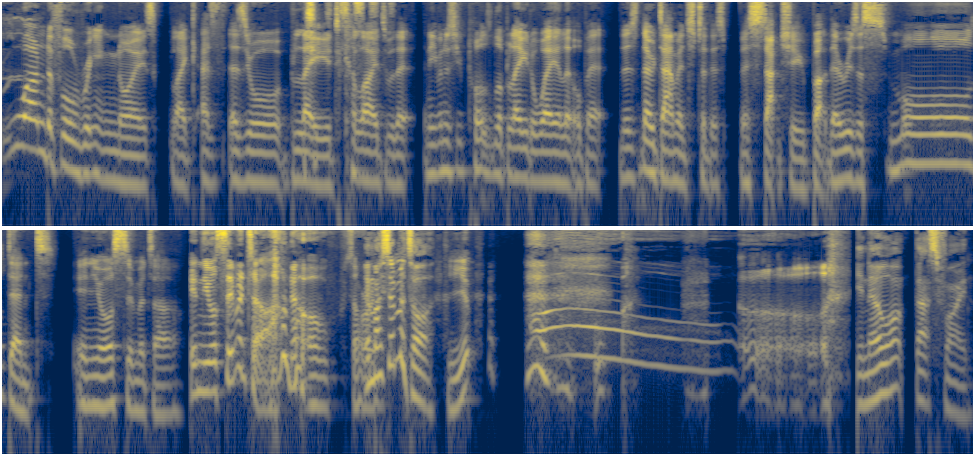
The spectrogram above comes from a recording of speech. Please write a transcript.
wonderful ringing noise, like as as your blade collides with it, and even as you pull the blade away a little bit, there's no damage to this this statue, but there is a small dent in your scimitar. In your scimitar. Oh no! Oh, sorry. in my scimitar. Yep. Ugh. You know what? That's fine.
